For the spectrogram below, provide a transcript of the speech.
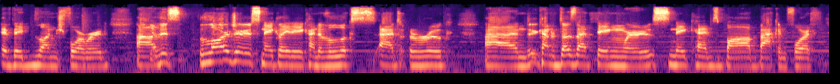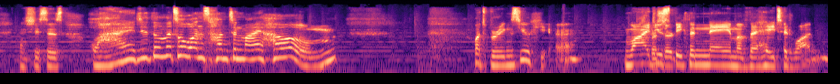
if they lunge forward. Uh, This larger snake lady kind of looks at Rook and kind of does that thing where snake heads bob back and forth, and she says, "Why did the little ones hunt in my home?" What brings you here? Why do you speak the name of the hated one?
